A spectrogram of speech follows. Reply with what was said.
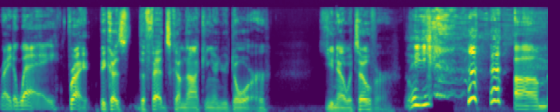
right away. Right. Because the feds come knocking on your door, you know it's over. um,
